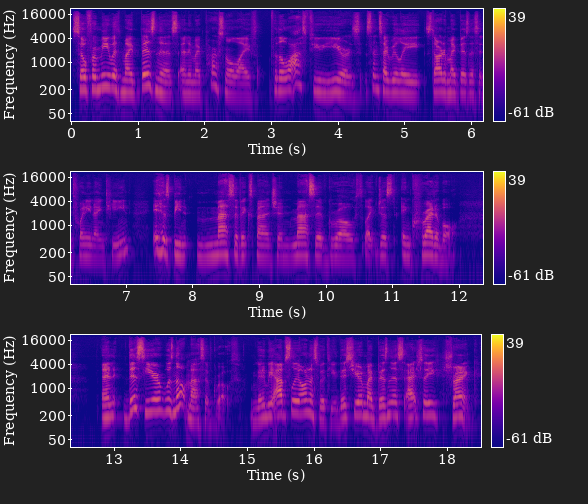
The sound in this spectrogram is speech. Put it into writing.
So, for me, with my business and in my personal life, for the last few years, since I really started my business in 2019, it has been massive expansion, massive growth, like just incredible. And this year was not massive growth. I'm going to be absolutely honest with you. This year, my business actually shrank.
